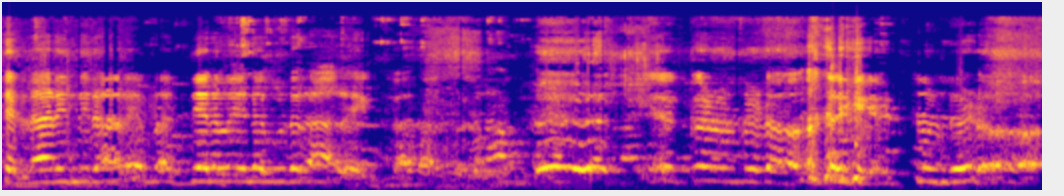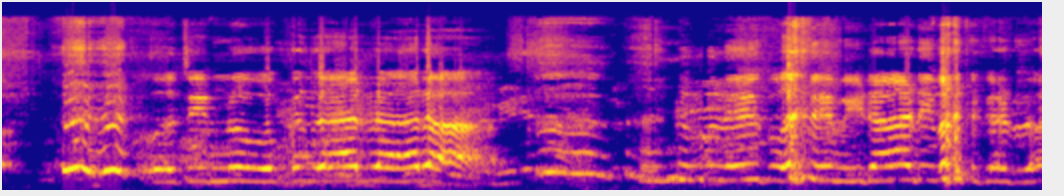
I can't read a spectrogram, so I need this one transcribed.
తెల్లారింది రాలే మధ్యాహ్నం అయినా కూడా రాలే ఇంకా. ఎక్కడ ఉండడో ఎట్లుండడో. ఓ చిన్ను ఒక్కసారి రారా. నువ్వు లేకపోతే మీ డాడీ బతకడ్రా.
